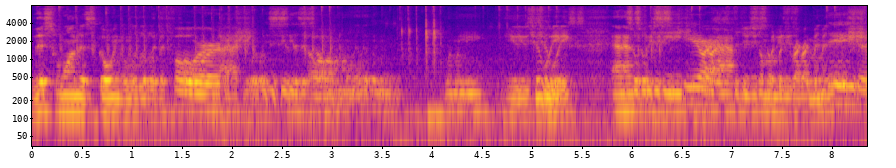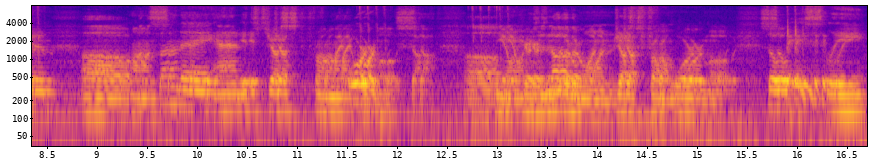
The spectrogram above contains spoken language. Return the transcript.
this one is going a little bit forward. Actually, let me see this. Oh, let me view two weeks. And so we see here I have to do somebody's recommendation uh, on Sunday, and it's just from my org mode stuff. Uh, you know, here's another one just from org mode. So basically,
